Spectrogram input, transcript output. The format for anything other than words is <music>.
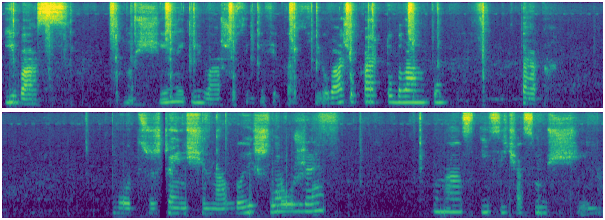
И вас, мужчины, и вашу сертификацию, вашу карту бланку. Так, вот женщина вышла уже у нас, и сейчас мужчина.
